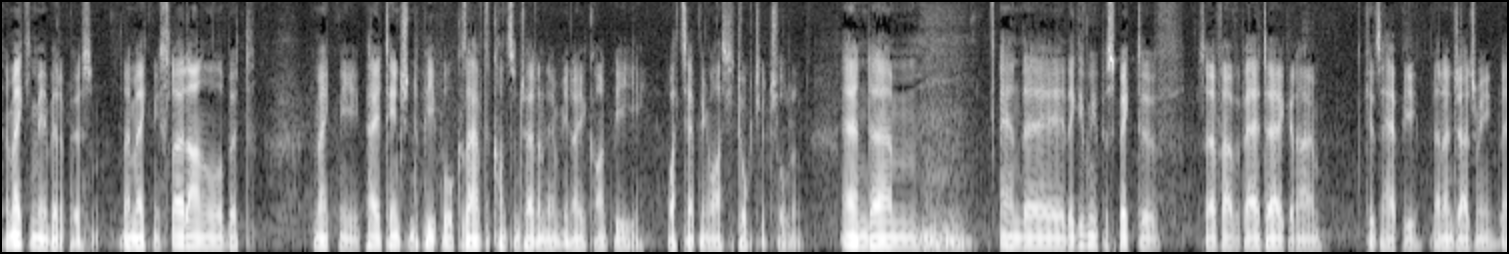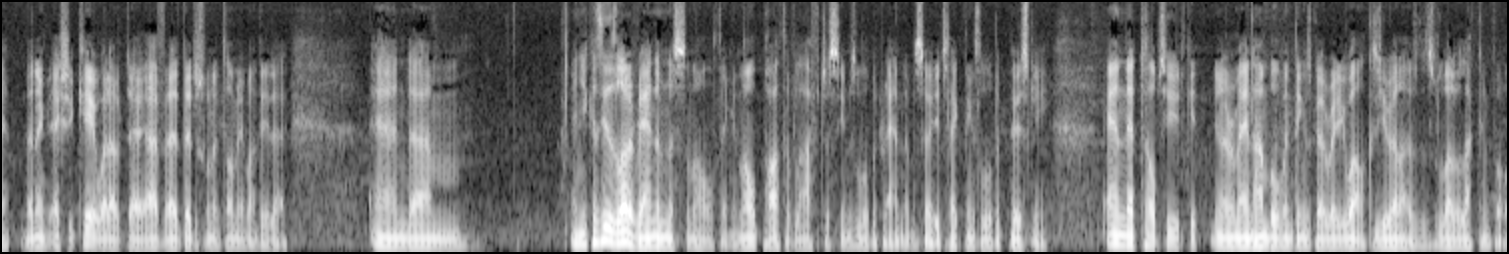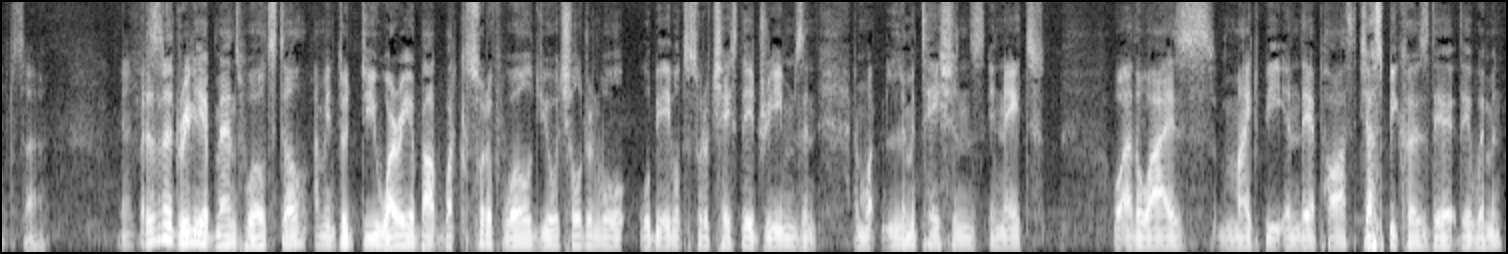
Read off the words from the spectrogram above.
they're making me a better person. They make me slow down a little bit. They make me pay attention to people because I have to concentrate on them. You know, you can't be WhatsApping whilst you talk to your children. And um, and they they give me perspective. So if I have a bad day, I get home. Kids are happy. They don't judge me. They, they don't actually care what I've day I've had. They just want to tell me about their day. And um, and you can see there's a lot of randomness in the whole thing, and the whole path of life just seems a little bit random. So you take things a little bit personally, and that helps you get you know remain humble when things go really well because you realize there's a lot of luck involved. So but isn't it really a man's world still? I mean, do, do you worry about what sort of world your children will, will be able to sort of chase their dreams and, and what limitations, innate or otherwise, might be in their path just because they're, they're women?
